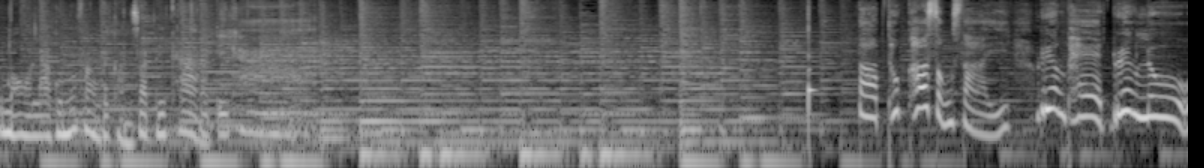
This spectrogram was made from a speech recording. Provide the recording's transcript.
คุณหมอโอลาคุณผู้ฟังไปก่อนสวัสดีค่ะสวัสดีค่ะตอบทุกข้อสงสัยเรื่องเพศเรื่องลูก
